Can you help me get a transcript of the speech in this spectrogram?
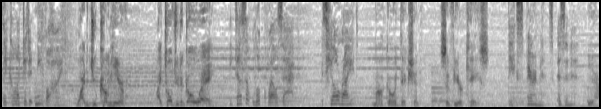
They collected at Nibelheim. Why did you come here? I told you to go away. He doesn't look well, Zack. Is he alright? Mako addiction. Severe case. The experiments, isn't it? Yeah.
